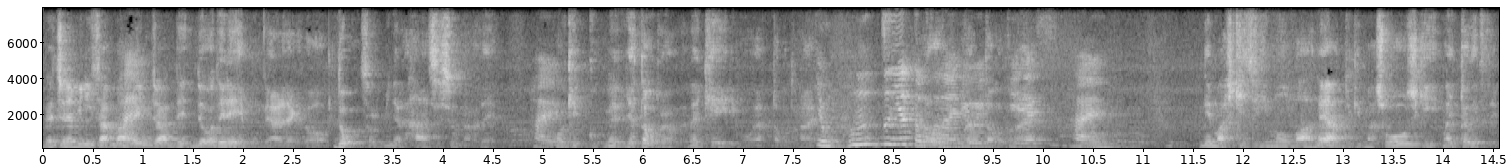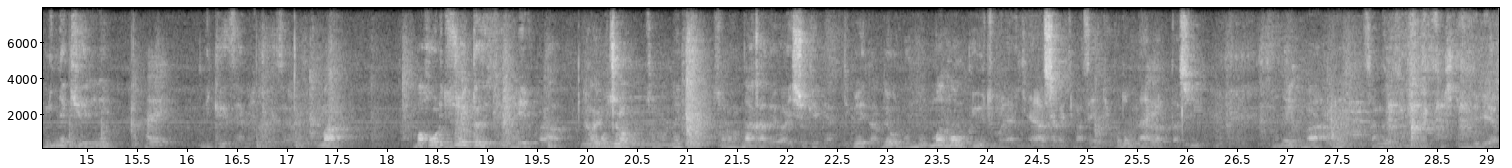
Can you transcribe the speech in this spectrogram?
でちなみにさ、まあ、はい。レンジャーで動画出れへんもんであれだけどどう？そのみんなで話してる中で、はい。まあ、結構ねやったことないもんね。経理もやったことない。いや本当にやったことない領やったことない域です。はい、うん。でまあ引き継ぎもまあねあの時まあ正直、まあ、1ヶ月でみんな急にねはい。1ヶ月やめ1ヶ月やめ。まあまあ法律上1ヶ月で辞めれるから、はい。もちろんそのねその中では一生懸命やってくれたんで俺も、まあ、文句言うつもりはいきなり明日が来ませんっていうこともなかったし、だけどまあね3ヶ月2ヶ月引き継ぎでは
